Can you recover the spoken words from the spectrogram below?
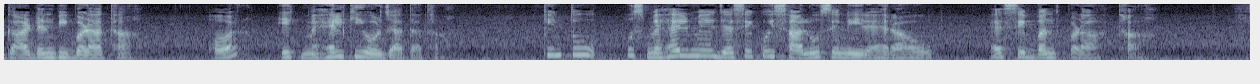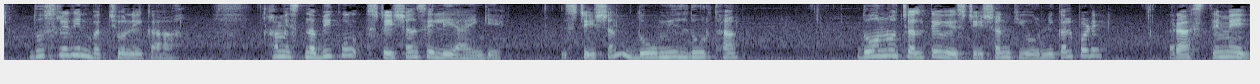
गार्डन भी बड़ा था और एक महल की ओर जाता था। किंतु उस महल में जैसे कोई सालों से नहीं रह रहा हो, ऐसे बंद पड़ा था। दूसरे दिन बच्चों ने कहा, हम इस नबी को स्टेशन से ले आएँगे। स्टेशन दो मील दूर था। दोनों चलते हुए स्टेशन की ओर निकल पड़े। रास्ते में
